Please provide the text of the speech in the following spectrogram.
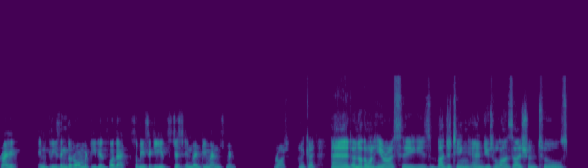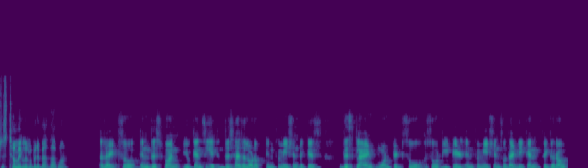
try increasing the raw material for that so basically it's just inventory management Right. Okay. And another one here I see is budgeting and utilization tools. Just tell me a little bit about that one. Right. So in this one, you can see this has a lot of information because this client wanted so so detailed information so that they can figure out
